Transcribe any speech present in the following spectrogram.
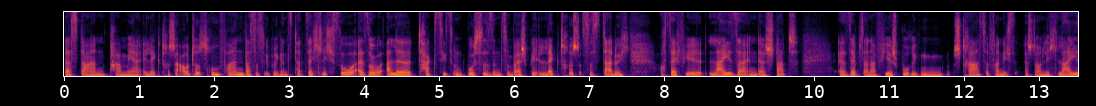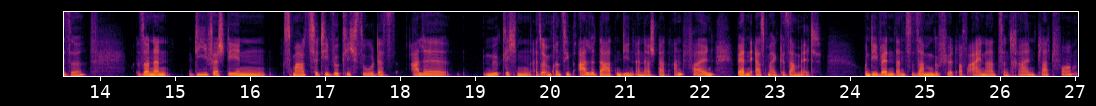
dass da ein paar mehr elektrische Autos rumfahren. Das ist übrigens tatsächlich so. Also alle Taxis und Busse sind zum Beispiel elektrisch. Es ist dadurch auch sehr viel leiser in der Stadt. Äh, selbst an einer vierspurigen Straße fand ich es erstaunlich leise, sondern die verstehen Smart City wirklich so, dass alle möglichen, also im Prinzip alle Daten, die in einer Stadt anfallen, werden erstmal gesammelt. Und die werden dann zusammengeführt auf einer zentralen Plattform.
